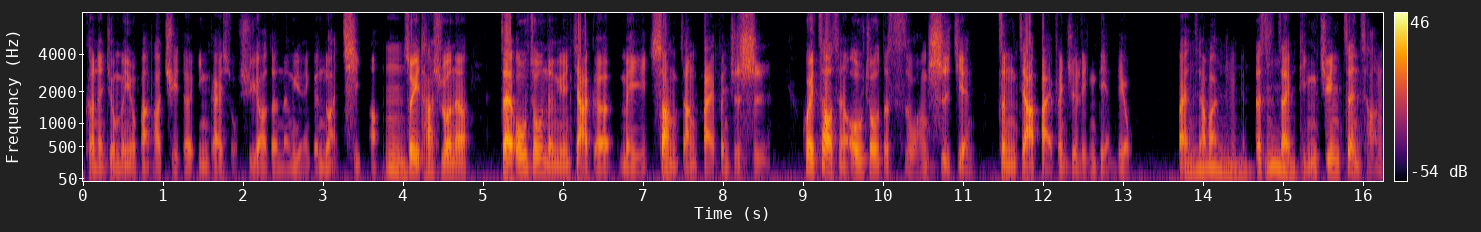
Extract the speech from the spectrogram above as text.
可能就没有办法取得应该所需要的能源跟暖气啊。嗯，所以他说呢，在欧洲能源价格每上涨百分之十，会造成欧洲的死亡事件增加百分之零点六，百分之百分之这是在平均正常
